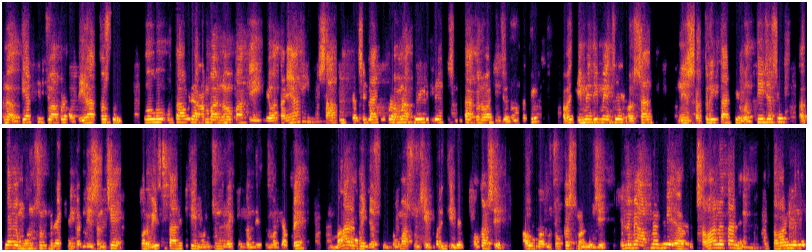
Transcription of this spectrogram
અને અત્યારથી જો આપણે અધીરા થશું તો ઉતાવળે આંબા ન પાકે એ કહેવત અહીંયા સાબિત થશે. એટલે આપણે હમણાં કોઈ રીતે ચિંતા કરવાની જરૂર નથી. હવે ધીમે ધીમે જે વરસાદની સક્રિયતા છે વધતી જશે, અત્યારે મોન્સૂન બ્રેકની કન્ડિશન છે, પણ વીસ તારીખથી મોન્સૂન બ્રેકની કન્ડિશનમાં આપણે બહાર આવી જશું, ચોમાસું છે, ફરીથી વેગ પકડશે, આવું મારું ચોક્કસ માનવું છે. એટલે મેં આપના જે સવાલ હતા ને સવાલની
